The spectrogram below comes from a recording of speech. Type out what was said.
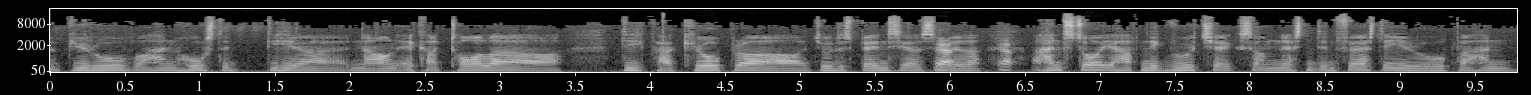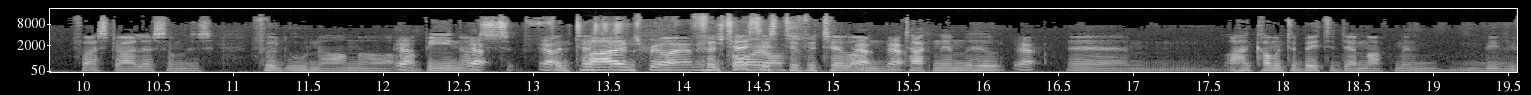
uh, bureau, hvor han hostede de her navne, Eckhart Tolle og Deepak Chopra og Joe Dispenza og så Ja, videre. ja. Og han står, jeg har haft Nick Vujicic som næsten den første i Europa. Han fra Australien, som er født uden arme og, Ja, og ben. Og ja, Ja, meget fantastisk, inspirerende fantastisk til at fortælle Ja, om ja. taknemmelighed. Ja. Øhm, og han kommer tilbage til Danmark, men vi, vi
